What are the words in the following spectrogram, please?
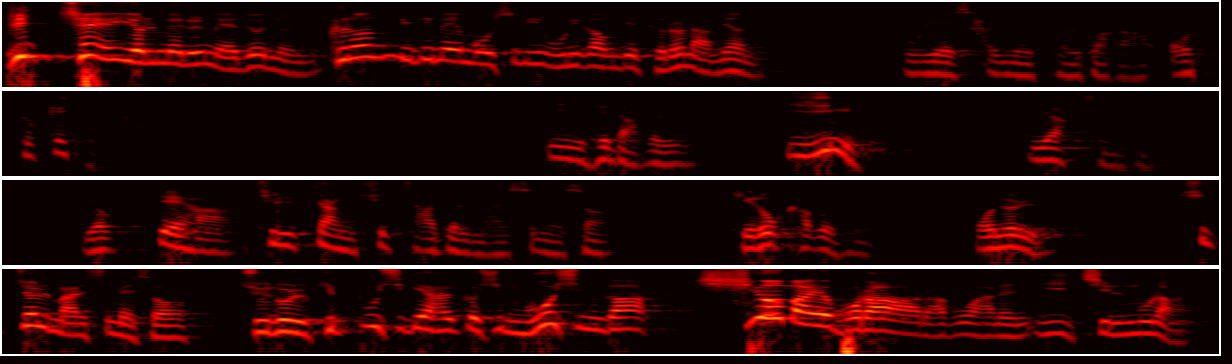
빛의 열매를 맺어는 그런 믿음의 모습이 우리 가운데 드러나면 우리의 삶의 결과가 어떻게 될까요? 이 해답을 이미 구약 성경 역대하 7장 14절 말씀에서 기록하고 있는데 오늘 10절 말씀에서 주를 기쁘시게 할 것이 무엇인가 시험하여 보라라고 하는 이 질문 앞에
